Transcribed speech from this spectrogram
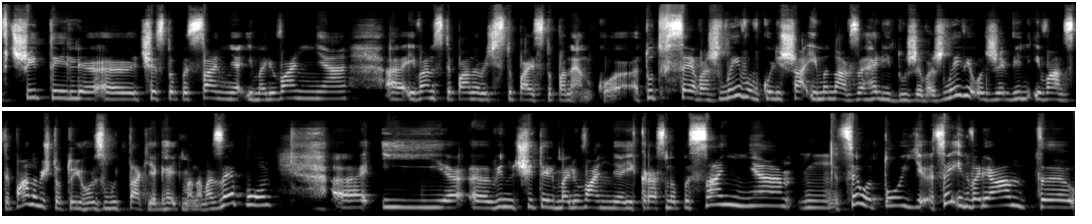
вчитель е, чистописання і малювання е, Іван Степанович Ступай Ступаненко. Тут все важливо, в Куліша імена взагалі дуже важливі. Отже, він Іван Степанович, тобто його звуть так, як гетьмана Мазепу. Е, І е, він учитель малювання і краснописання. Це отой, це інваріант е,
